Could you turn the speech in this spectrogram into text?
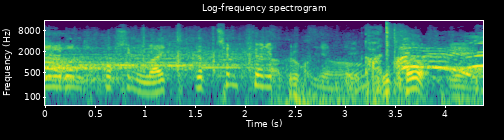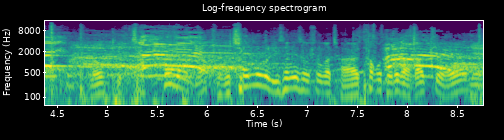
일본 킥복싱 라이트급 챔피언이 그렇군요. 간이 커요. 예. low kick 착하거든요. 저거 체력을 이성희 선수가 잘 타고 들어가봤죠. 예.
